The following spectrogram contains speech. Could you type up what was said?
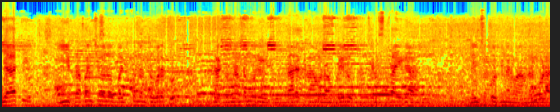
జాతి ఈ ప్రపంచంలో బతుకున్నంత వరకు డాక్టర్ నందమూరి తారక రామారావు పేరు చిరస్థాయిగా నిలిచిపోతుందని మనం అందరం కూడా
